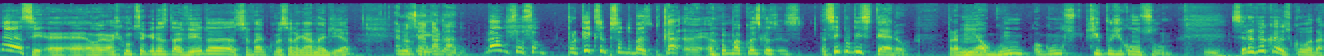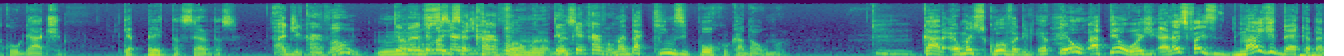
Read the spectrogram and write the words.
É, assim, é, é, eu acho que um dos segredos da vida, você vai começando a ganhar mais dinheiro. É não ser E- retardado. Não, só, só- por que, que você precisa do mais. Cara, é uma coisa que eu, é sempre um mistério pra mim, algum, alguns tipos de consumo. Você já viu aquela escova da Colgate, que é preta, cerdas? A de carvão? Não, tem uma, não tem uma sei certa se é de carvão. mano, tem mas, que é carvão. Mas dá 15 e pouco cada uma. Cara, é uma escova de. Eu, eu, até hoje, aliás, faz mais de década.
